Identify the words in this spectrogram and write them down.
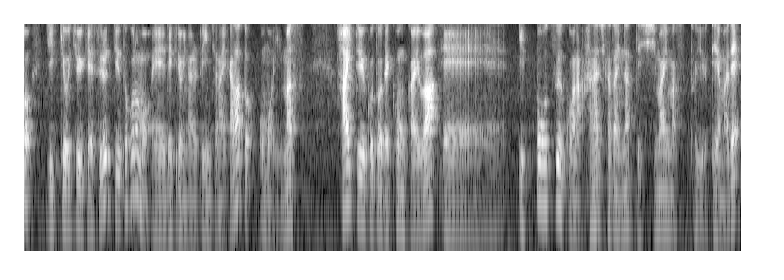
を実況中継するっていうところも、えー、できるようになるといいんじゃないかなと思います。はい、ということで今回は、えー、一方通行な話し方になってしまいますというテーマで、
